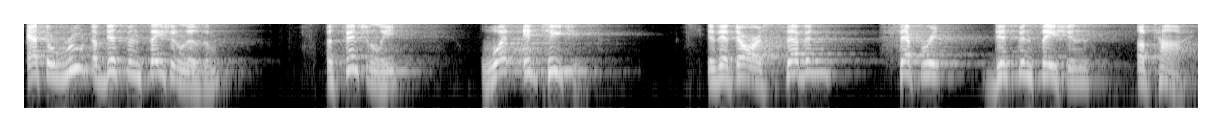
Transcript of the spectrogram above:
at the root of dispensationalism, essentially, what it teaches is that there are seven separate dispensations of time.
